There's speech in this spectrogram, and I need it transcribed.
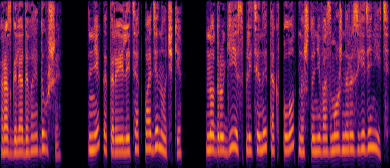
разглядывая души. Некоторые летят поодиночке, но другие сплетены так плотно, что невозможно разъединить.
